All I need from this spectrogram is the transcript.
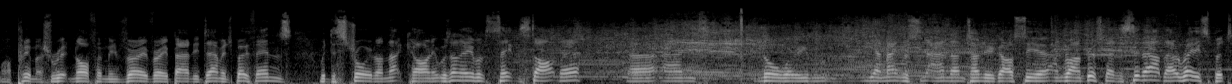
well, pretty much written off. I mean, very, very badly damaged. Both ends were destroyed on that car, and it was unable to take the start there. Uh, and nor were even Jan Magnussen and Antonio Garcia and Ryan Briscoe to sit out that race. But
